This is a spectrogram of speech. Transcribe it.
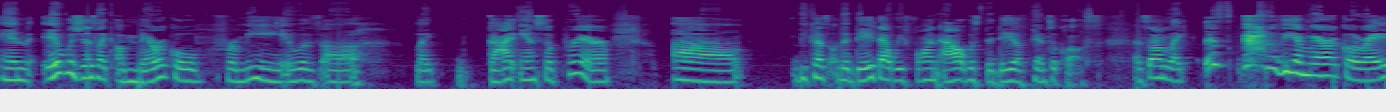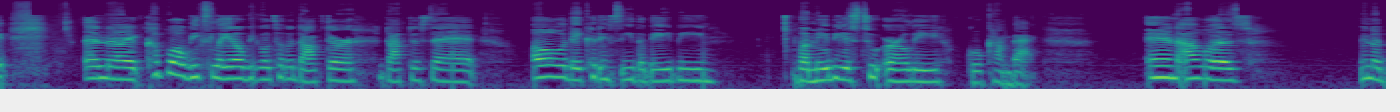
and it was just like a miracle for me. It was uh like God answered prayer. Uh, because the day that we found out was the day of Pentecost. And so I'm like, this gotta be a miracle, right? And a couple of weeks later, we go to the doctor. Doctor said, oh, they couldn't see the baby, but maybe it's too early. Go come back. And I was, you know,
